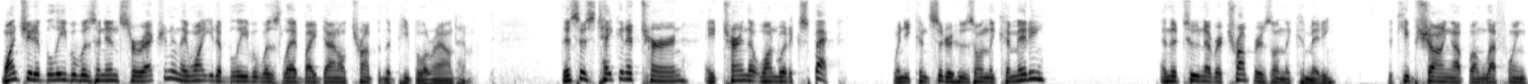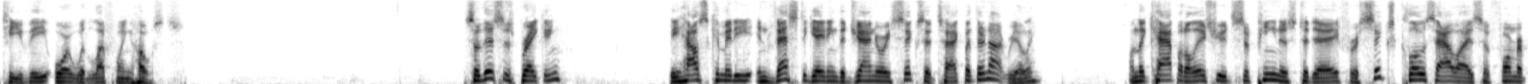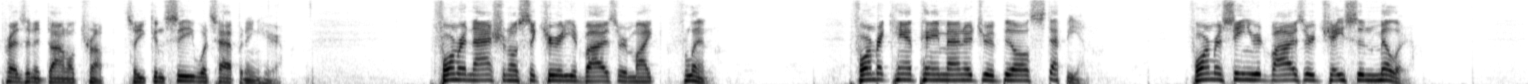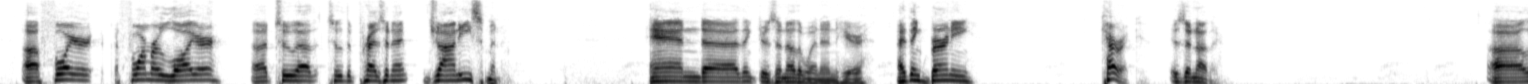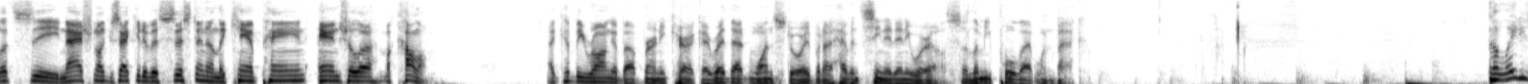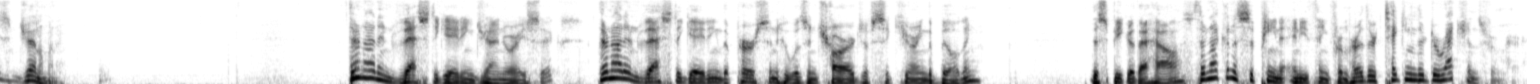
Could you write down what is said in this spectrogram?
want you to believe it was an insurrection, and they want you to believe it was led by Donald Trump and the people around him. This has taken a turn, a turn that one would expect when you consider who's on the committee and the two never Trumpers on the committee who keep showing up on left wing TV or with left wing hosts. So this is breaking. The House committee investigating the January 6th attack, but they're not really. On the Capitol issued subpoenas today for six close allies of former President Donald Trump. So you can see what's happening here. Former National Security Advisor Mike Flynn. Former campaign manager Bill Stepien. Former senior advisor Jason Miller. For, former lawyer uh, to, uh, to the president, John Eastman. And uh, I think there's another one in here. I think Bernie Kerik is another. Uh, let's see. National Executive Assistant on the campaign, Angela McCallum. I could be wrong about Bernie Kerik. I read that in one story, but I haven't seen it anywhere else. So let me pull that one back. Now, ladies and gentlemen, they're not investigating January 6th. They're not investigating the person who was in charge of securing the building, the Speaker of the House. They're not going to subpoena anything from her. They're taking their directions from her.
